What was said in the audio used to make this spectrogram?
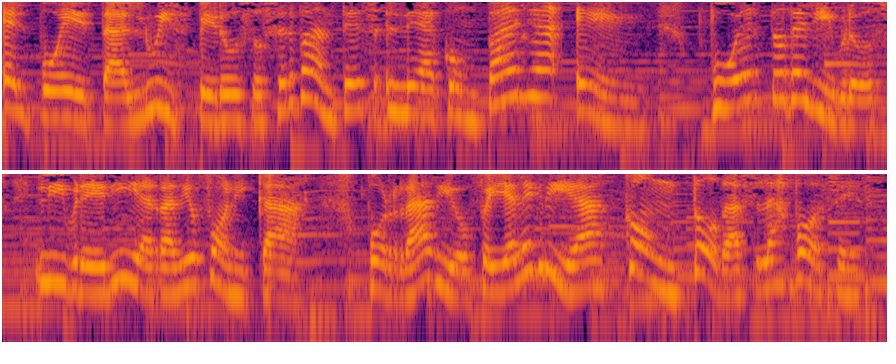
El poeta Luis Peroso Cervantes le acompaña en Puerto de Libros, Librería Radiofónica, por Radio Fe y Alegría, con todas las voces.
